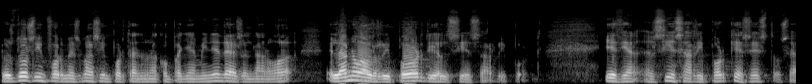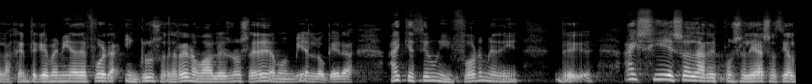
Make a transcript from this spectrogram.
los dos informes más importantes de una compañía minera es el Annual, el annual Report y el CSR Report. Y decían, ¿el CSR Report qué es esto? O sea, la gente que venía de fuera, incluso de renovables, no sabía muy bien lo que era. Hay que hacer un informe de, de, Ay, sí, eso es la responsabilidad social.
